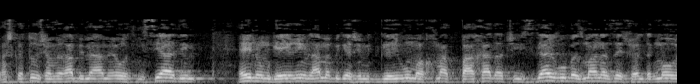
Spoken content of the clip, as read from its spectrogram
מה שכתוב שם ורבי מאה מאות מסיידים, אינום גיירים, למה? בגלל שהם התגיירו מחמת פחד עד שיסגיירו בזמן הזה, שואל את הגמור,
